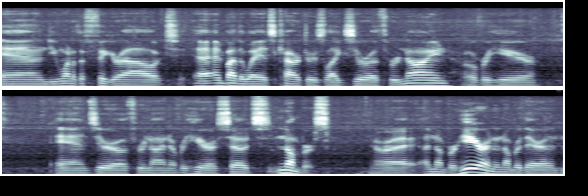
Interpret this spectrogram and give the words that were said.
and you wanted to figure out and by the way it's characters like 0 through 9 over here and 0 through 9 over here so it's numbers all right? A number here and a number there and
